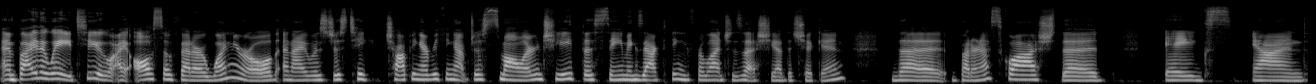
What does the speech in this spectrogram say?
And by the way, too, I also fed our one year old, and I was just take, chopping everything up just smaller, and she ate the same exact thing for lunch as us. She had the chicken, the butternut squash, the eggs, and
